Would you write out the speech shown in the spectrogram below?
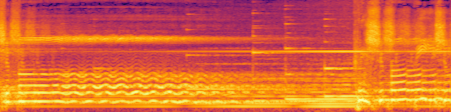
Krishna. Krishna Krishna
